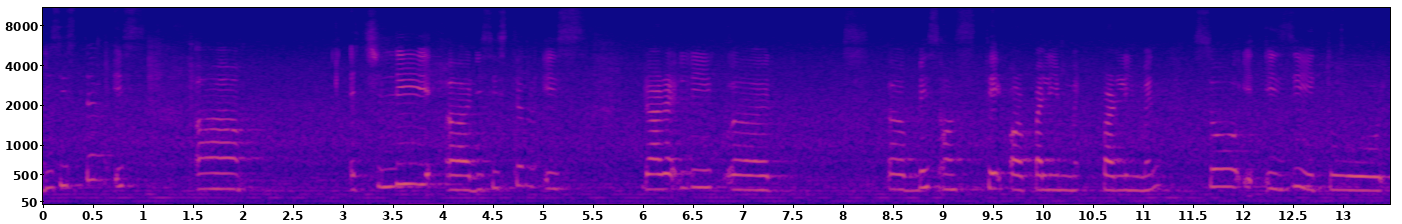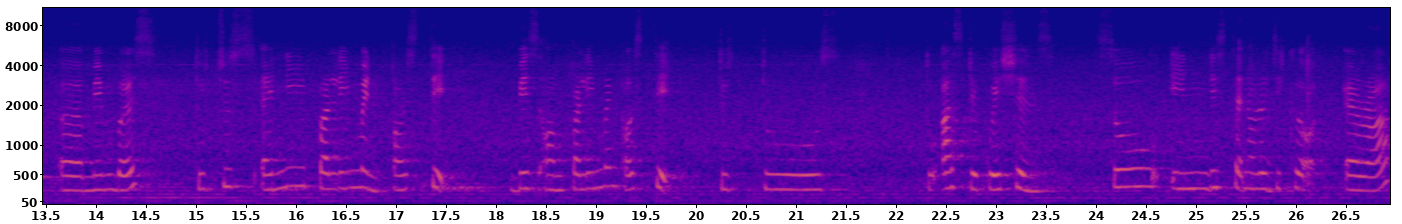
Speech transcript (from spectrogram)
the system is uh, actually uh, the system is directly uh, uh, based on state or parliament, parliament. So it easy to uh, members to choose any parliament or state based on parliament or state to to to ask the questions. So in this technological era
